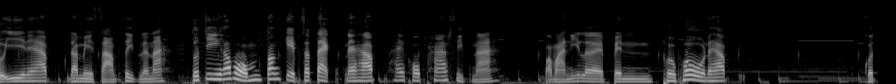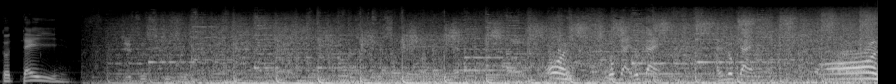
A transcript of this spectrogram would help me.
LE นะครับดาเมจ30เลยนะ ตัวจีครับผมต้องเก็บสแต็กนะครับ ให้ครบ 50 นะ ประมาณนี้เลยเป็น Purple นะครับ กดตัวจีโอ้ย ลูกใหญ่ ลูกใหญ่ไอ้ลูกใหญ่ โอ้ย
